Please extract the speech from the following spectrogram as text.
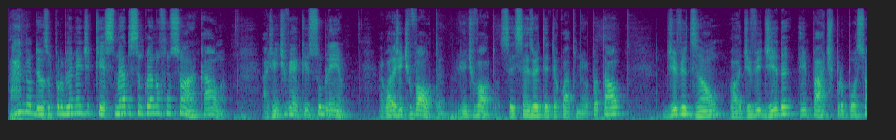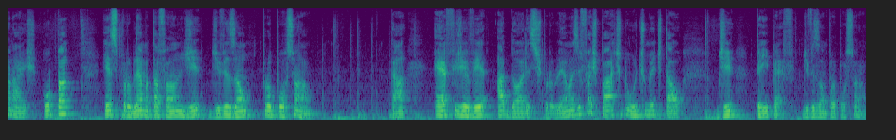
Ai, meu Deus, o problema é de que esse método 50 não funciona. Calma. A gente vem aqui e sublinha. Agora a gente volta. A gente volta. 684 mil total. Divisão, ó, dividida em partes proporcionais. Opa, esse problema está falando de divisão proporcional. tá? FGV adora esses problemas e faz parte do último edital de PIPF, divisão proporcional.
